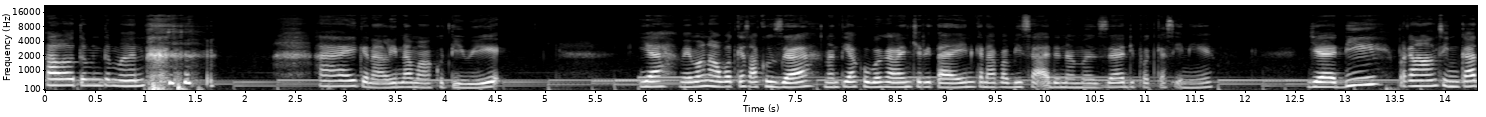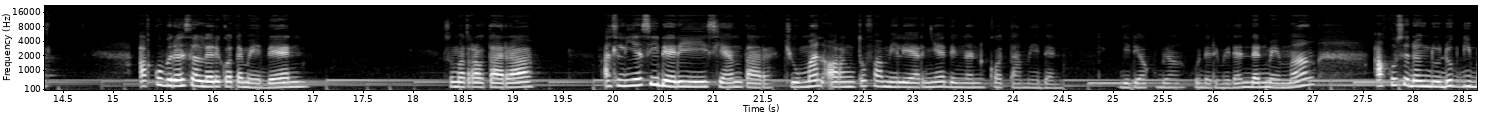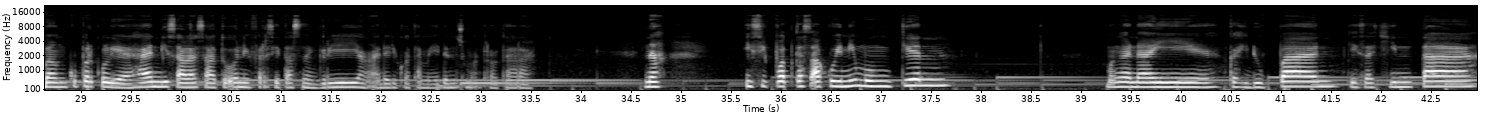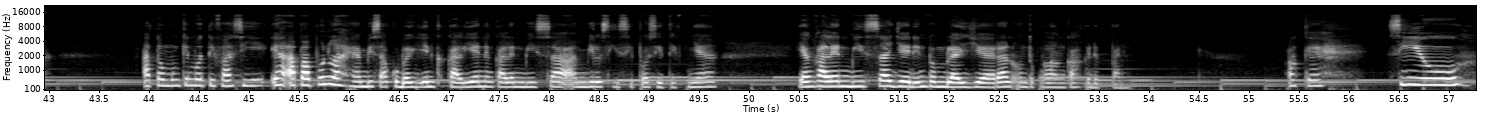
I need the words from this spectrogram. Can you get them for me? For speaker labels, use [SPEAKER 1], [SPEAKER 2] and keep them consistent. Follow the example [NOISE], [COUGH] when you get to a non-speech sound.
[SPEAKER 1] Halo teman-teman. [LAUGHS] Hai, kenalin nama aku Tiwi. Ya, memang nama podcast aku Za. Nanti aku bakalan ceritain kenapa bisa ada nama Za di podcast ini. Jadi, perkenalan singkat. Aku berasal dari kota Medan Sumatera Utara. Aslinya sih dari Siantar Cuman orang tuh familiarnya dengan kota Medan Jadi aku bilang aku dari Medan Dan memang Aku sedang duduk di bangku perkuliahan di salah satu universitas negeri yang ada di kota Medan, Sumatera Utara. Nah, isi podcast aku ini mungkin mengenai kehidupan, kisah cinta, atau mungkin motivasi, ya apa pun lah yang bisa aku bagiin ke kalian, yang kalian bisa ambil sisi positifnya, yang kalian bisa jadiin pembelajaran untuk melangkah ke depan. Oke, okay, see you.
